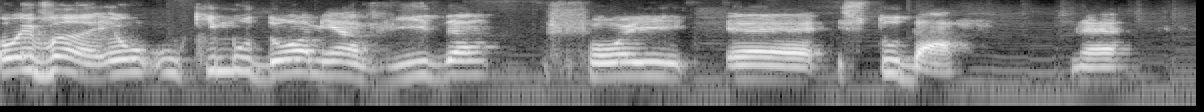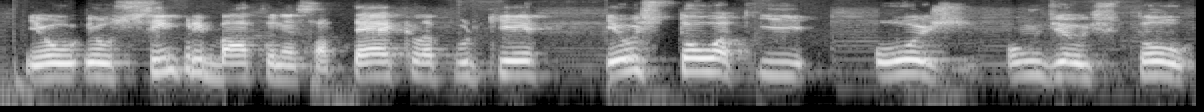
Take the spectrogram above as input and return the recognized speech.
Ô Ivan, eu, o que mudou a minha vida foi é, estudar, né? Eu, eu sempre bato nessa tecla porque eu estou aqui hoje, onde eu estou,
